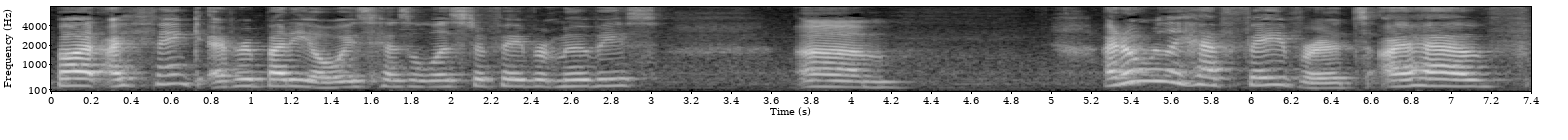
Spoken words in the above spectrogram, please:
but I think everybody always has a list of favorite movies. Um, I don't really have favorites. I have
